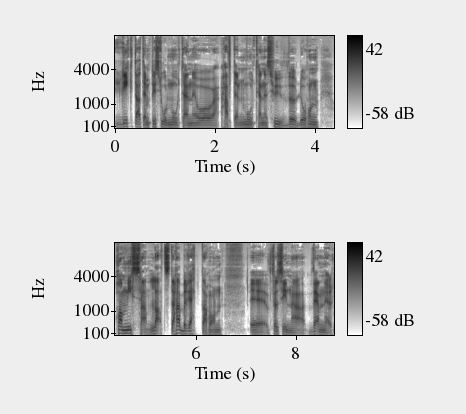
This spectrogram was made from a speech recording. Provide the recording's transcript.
riktat en pistol mot henne och haft den mot hennes huvud och hon har misshandlats. Det här berättar hon eh, för sina vänner.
